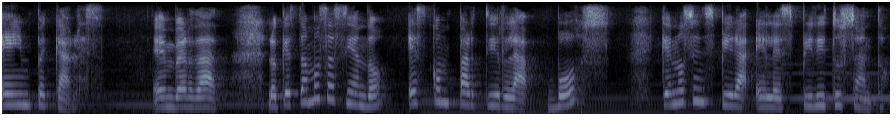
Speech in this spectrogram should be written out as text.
e impecables. En verdad, lo que estamos haciendo es compartir la voz que nos inspira el Espíritu Santo,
